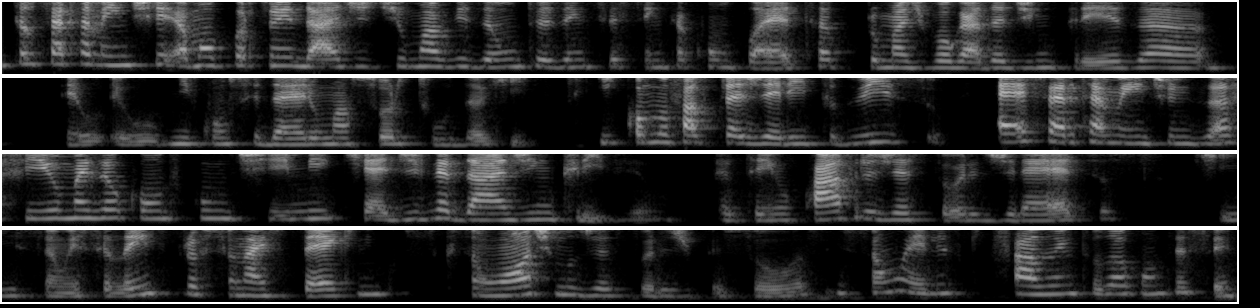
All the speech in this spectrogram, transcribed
Então, certamente é uma oportunidade de uma visão 360 completa para uma advogada de empresa. Eu, eu me considero uma sortuda aqui. E como eu faço para gerir tudo isso? É certamente um desafio, mas eu conto com um time que é de verdade incrível. Eu tenho quatro gestores diretos, que são excelentes profissionais técnicos, que são ótimos gestores de pessoas e são eles que fazem tudo acontecer.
